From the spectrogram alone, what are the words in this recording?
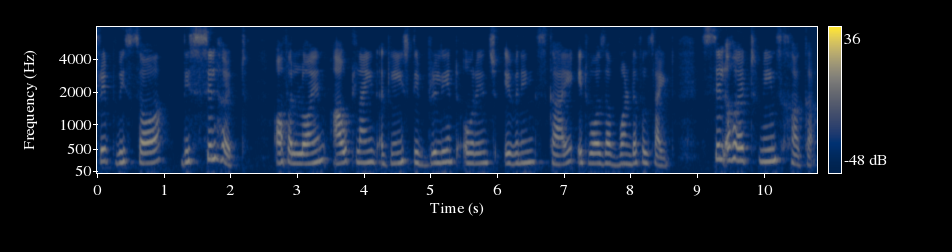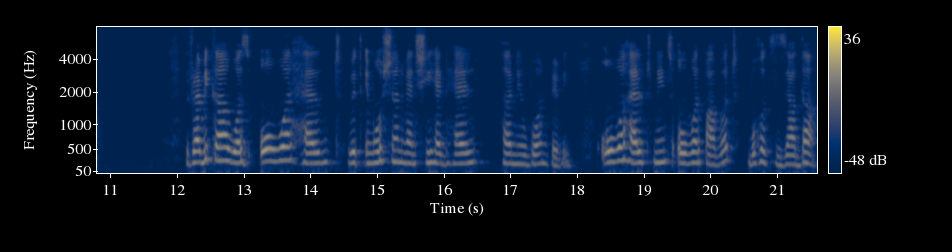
trip, we saw the silhouette of a lion outlined against the brilliant orange evening sky. It was a wonderful sight. Silhouette means khaka. Rebecca was overwhelmed with emotion when she had held her newborn baby. Overwhelmed means overpowered, बहुत ज़्यादा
